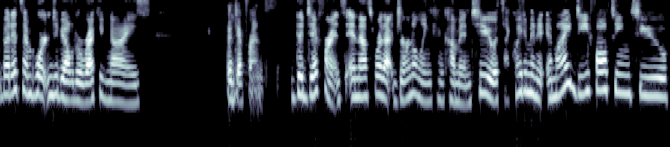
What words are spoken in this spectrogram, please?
but it's important to be able to recognize the difference. The difference, and that's where that journaling can come in too. It's like, wait a minute, am I defaulting to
